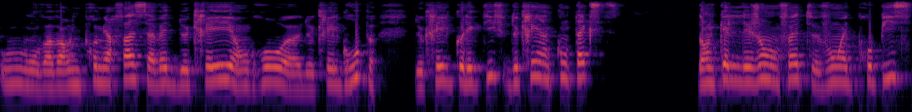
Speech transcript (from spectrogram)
Où on va avoir une première phase, ça va être de créer, en gros, euh, de créer le groupe, de créer le collectif, de créer un contexte dans lequel les gens, en fait, vont être propices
